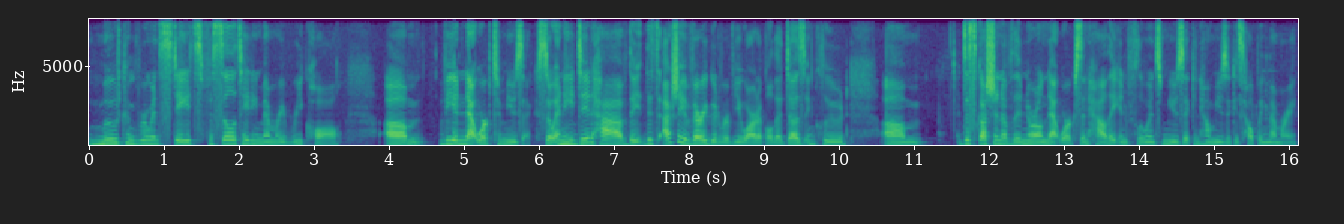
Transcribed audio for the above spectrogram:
mood congruent states facilitating memory recall. Um, via network to music. So, and he did have, they, it's actually a very good review article that does include um, discussion of the neural networks and how they influence music and how music is helping memory.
